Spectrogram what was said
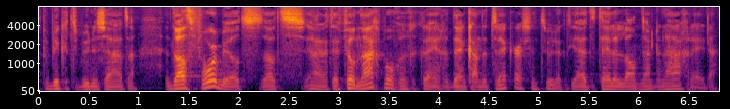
publieke tribune zaten. En dat voorbeeld, dat, ja, dat heeft veel nagevolging gekregen. Denk aan de trekkers natuurlijk, die uit het hele land naar Den Haag reden.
